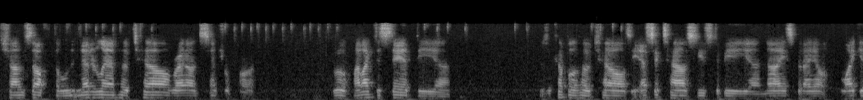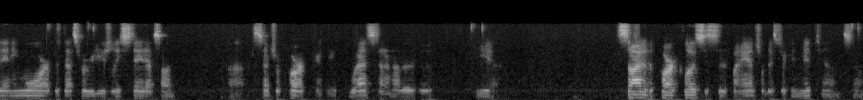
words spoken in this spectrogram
shot himself at the Netherland Hotel right on Central Park. Ooh, I like to stay at the uh, there's a couple of hotels. The Essex House used to be uh, nice, but I don't like it anymore. But that's where we usually stay. That's on uh, Central Park, I think West. I don't know the the, the uh, side of the park closest to the financial district in Midtown. So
